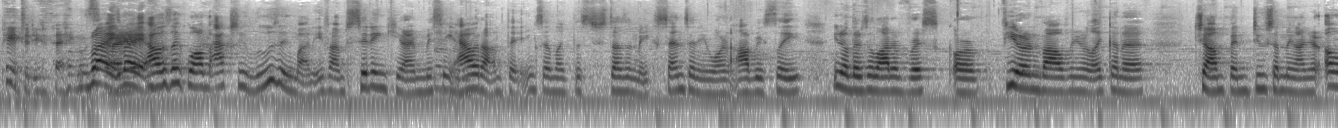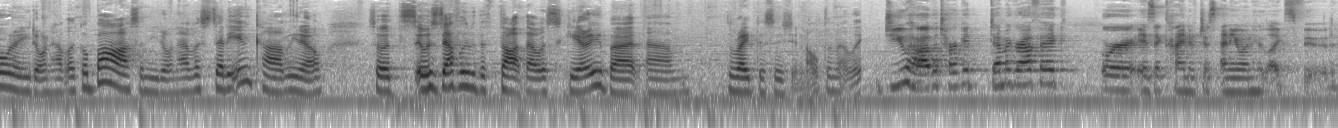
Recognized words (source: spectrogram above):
paid to do things. Right, right. right. I was like, well, I'm actually losing money if I'm sitting here. I'm missing mm-hmm. out on things, and like this just doesn't make sense anymore. And obviously, you know, there's a lot of risk or fear involved when you're like gonna jump and do something on your own, and you don't have like a boss, and you don't have a steady income. You know, so it's it was definitely the thought that was scary, but. Um, the right decision ultimately. Do you have a target demographic, or is it kind of just anyone who likes food?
